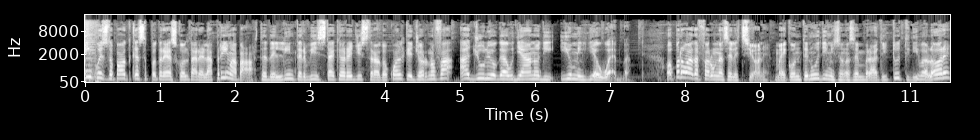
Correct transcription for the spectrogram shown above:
In questo podcast potrai ascoltare la prima parte dell'intervista che ho registrato qualche giorno fa a Giulio Gaudiano di UMedia Web. Ho provato a fare una selezione, ma i contenuti mi sono sembrati tutti di valore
